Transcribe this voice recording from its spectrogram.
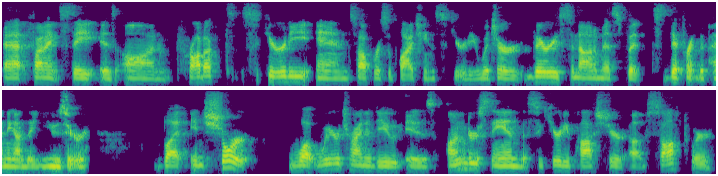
at Finite State is on product security and software supply chain security, which are very synonymous, but it's different depending on the user. But in short, what we're trying to do is understand the security posture of software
